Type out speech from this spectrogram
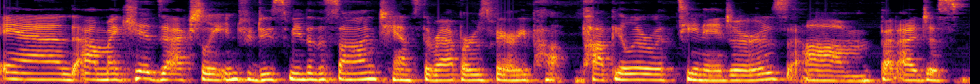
and um, my kids actually introduced me to the song. Chance the Rapper is very po- popular with teenagers, um, but I just,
